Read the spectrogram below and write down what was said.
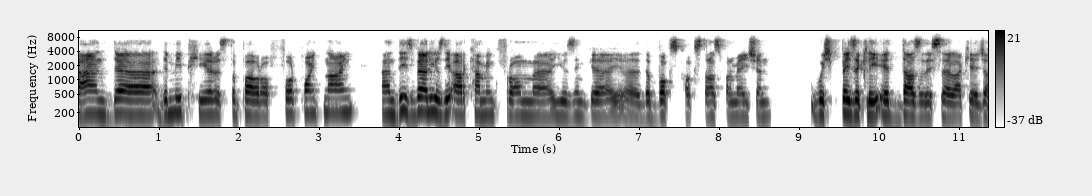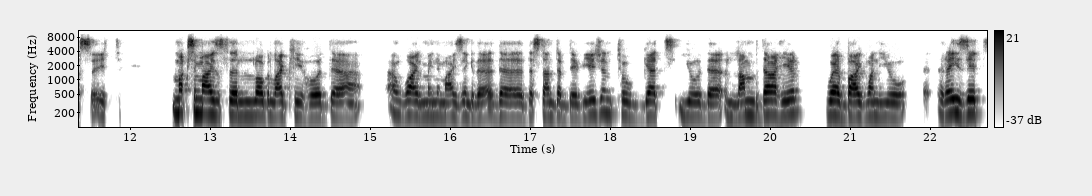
And uh, the MIP here is the power of 4.9. And these values, they are coming from uh, using uh, uh, the Box-Cox transformation, which basically it does this, uh, like just it maximizes the log likelihood while minimizing the, the, the standard deviation to get you the lambda here, whereby when you raise it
